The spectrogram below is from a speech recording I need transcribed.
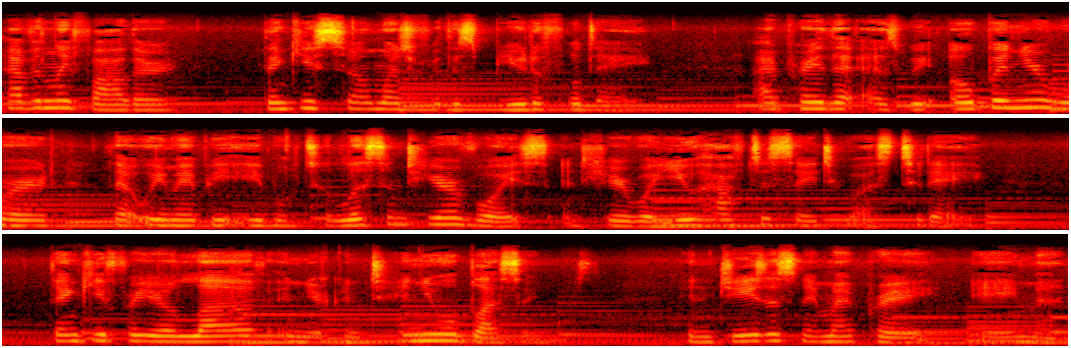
Heavenly Father, thank you so much for this beautiful day. I pray that as we open your word that we may be able to listen to your voice and hear what you have to say to us today. Thank you for your love and your continual blessings. In Jesus' name I pray, amen.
